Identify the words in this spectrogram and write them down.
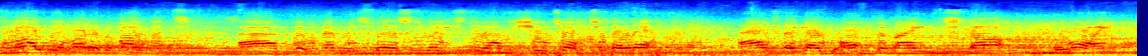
slightly ahead at the moment. Um, but remember his first three still have to shoot off to the left as they go off the main start line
